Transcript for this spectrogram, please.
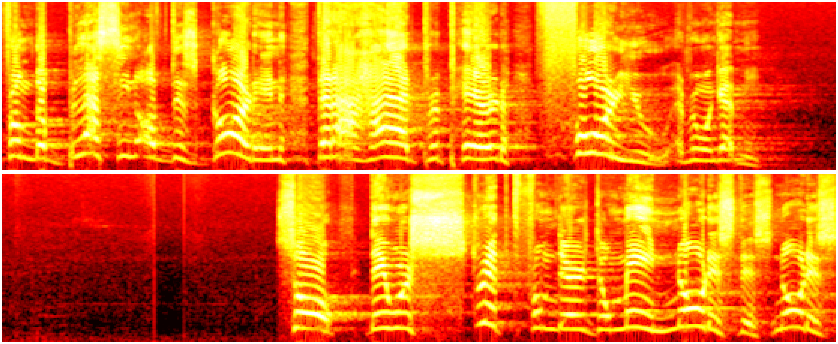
from the blessing of this garden that I had prepared for you. Everyone get me? So they were stripped from their domain. Notice this. Notice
